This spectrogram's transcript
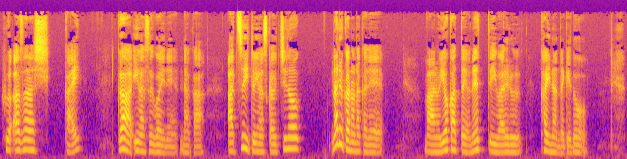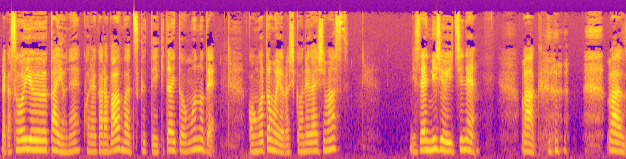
フアザラシ会が今すごいね、なんか熱いと言いますか、うちのなるかの中で、まああの、良かったよねって言われる回なんだけど、なんかそういう回をね、これからバンバン作っていきたいと思うので、今後ともよろしくお願いします。2021年、まあ まあ、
